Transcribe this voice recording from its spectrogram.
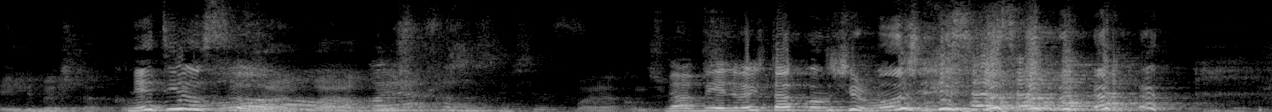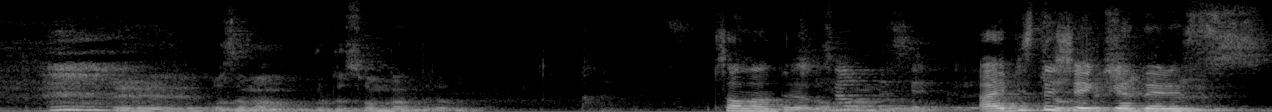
55 dakika. Ne diyorsun? Oo, Bayağı- bayağı konuşmuşuz. Bayağı konuşmuşuz. Ben bir 55 dakika konuşurum. Olur. Ee, o zaman burada sonlandıralım. Sonlandıralım. Çok teşekkür ederim. Ay biz Çok teşekkür, ederiz.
